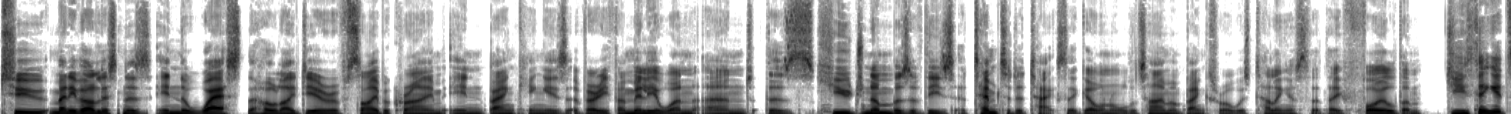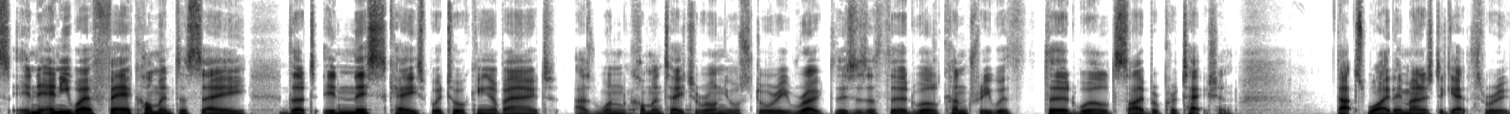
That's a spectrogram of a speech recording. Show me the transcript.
To many of our listeners in the West, the whole idea of cybercrime in banking is a very familiar one, and there's huge numbers of these attempted attacks that go on all the time, and banks are always telling us that they foil them. Do you think it's in any way a fair comment to say that in this case we're talking about, as one commentator on your story wrote, this is a third world country with third world cyber protection? That's why they managed to get through.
